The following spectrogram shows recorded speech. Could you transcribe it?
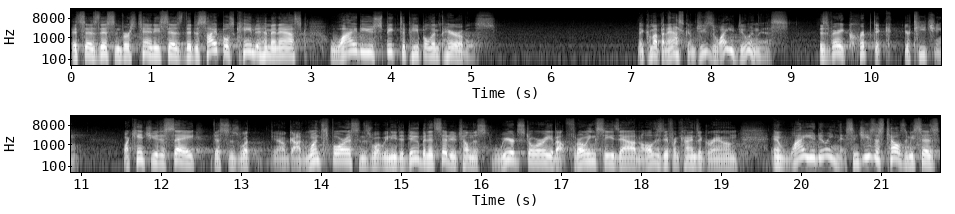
it says this in verse 10 he says, The disciples came to him and asked, Why do you speak to people in parables? They come up and ask him, Jesus, why are you doing this? This is very cryptic, your teaching. Why can't you just say, This is what you know, God wants for us and this is what we need to do? But instead, you're telling this weird story about throwing seeds out and all these different kinds of ground. And why are you doing this? And Jesus tells him, He says,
